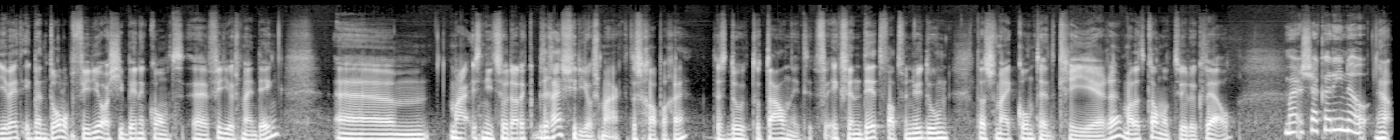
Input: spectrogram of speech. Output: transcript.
je weet, ik ben dol op video. Als je binnenkomt, video is mijn ding. Ehm, maar het is niet zo dat ik bedrijfsvideo's maak. Dat is grappig, hè? Dus dat doe ik totaal niet. Ik vind dit wat we nu doen, dat is voor mij content creëren. Maar dat kan natuurlijk wel. Maar Jacarino, Ja.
